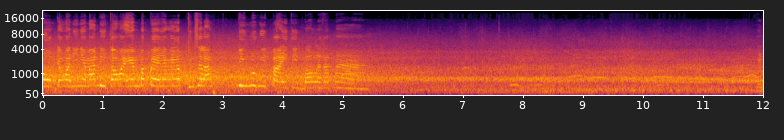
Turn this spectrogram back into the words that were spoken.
ล่งๆจังหวะนี้เนมาดีต่อมาเอ็มบัปเป้ยังไงครับถึงสลัง ยิงลูกนี้ไปติดบล็อกแล้วครับมาเห็น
